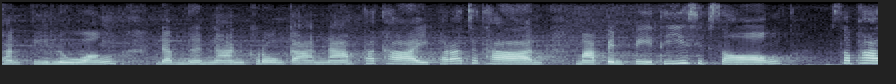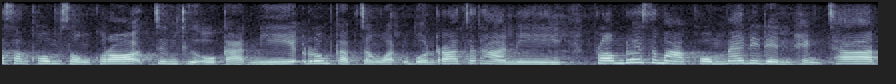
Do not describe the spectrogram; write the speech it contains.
พันปีหลวงดำเนินงานโครงการน้ำพระทัยพระราชทาน มาเป็นปีที่ 22 สภาสังคมสงเคราะห์จึงถือโอกาสนี้ร่วมกับจังหวัดอุบลราชธานี พร้อมด้วยสมาคมแม่ดีเด่นแห่งชาติ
